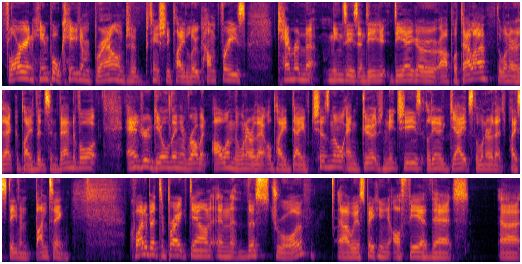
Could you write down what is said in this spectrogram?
Florian Hempel, Keegan Brown to potentially play Luke Humphreys. Cameron Menzies and Diego uh, Portela, the winner of that, could play Vincent van der Voort. Andrew Gilding and Robert Owen, the winner of that, will play Dave Chisnall. And Geert Nentjes Leonard Gates, the winner of that, to play Stephen Bunting quite a bit to break down in this draw. Uh, we were speaking off air that uh,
